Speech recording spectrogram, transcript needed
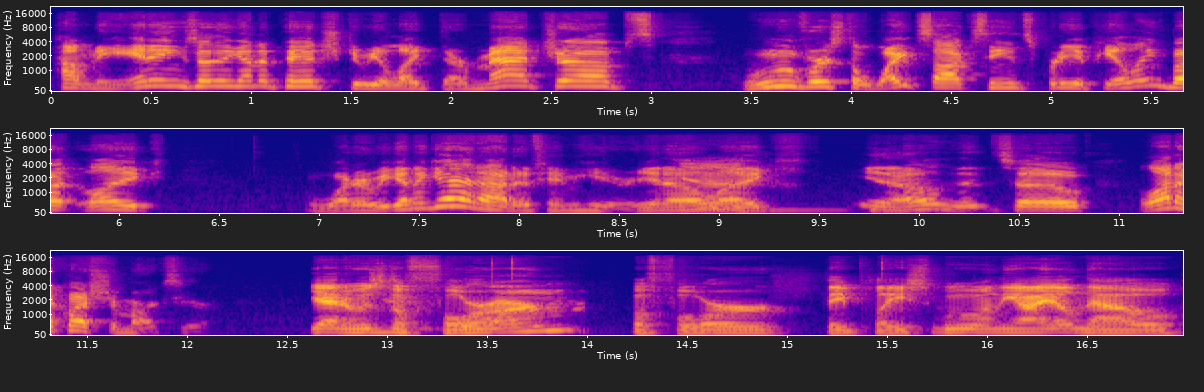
How many innings are they going to pitch? Do we like their matchups? Woo versus the White Sox seems pretty appealing, but like, what are we going to get out of him here? You know, Yeah. like, you know, so a lot of question marks here. Yeah, and it was the forearm before they placed Woo on the IL. Now,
